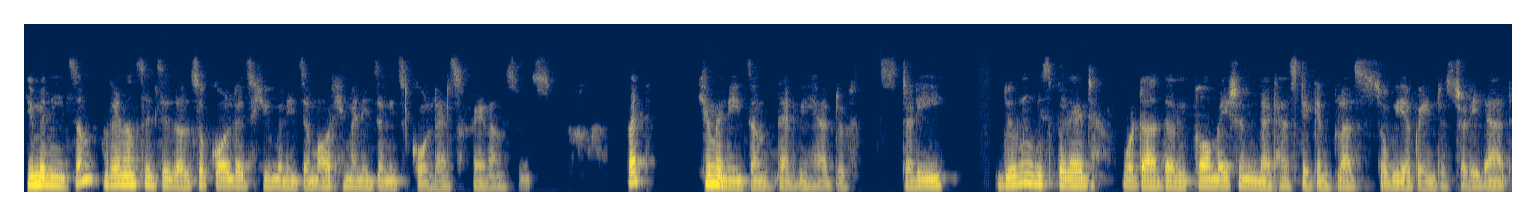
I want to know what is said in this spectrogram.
Humanism, Renaissance is also called as humanism or humanism is called as Renaissance. But humanism that we had to study during this period what are the reformation that has taken place? So we are going to study that.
